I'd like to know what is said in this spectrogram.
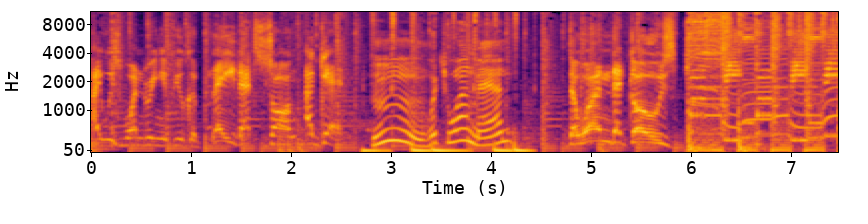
I was wondering if you could play that song again. Hmm, which one, man? The one that goes beep, beep, beep, beep,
